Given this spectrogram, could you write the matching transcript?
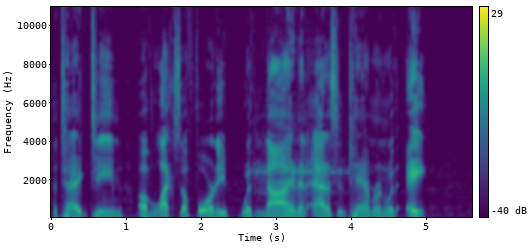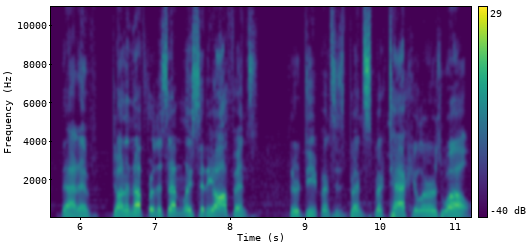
the tag team of Lexa Forsythe with nine and Addison Cameron with eight that have done enough for this Imlay City offense. Their defense has been spectacular as well.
